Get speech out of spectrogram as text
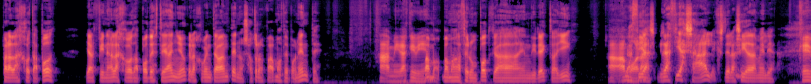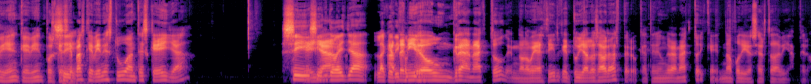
para la JPod. Y al final la JPod de este año, que lo comentaba antes, nosotros vamos de ponente. Ah, mira qué bien. Vamos, vamos a hacer un podcast en directo allí. Ah, gracias, gracias a Alex de la silla de Amelia. Qué bien, qué bien. Pues que sepas que vienes tú antes que ella. Sí, siendo ella la que ha tenido un gran acto, no lo voy a decir, que tú ya lo sabrás, pero que ha tenido un gran acto y que no ha podido ser todavía, pero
